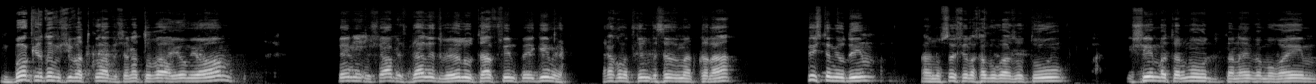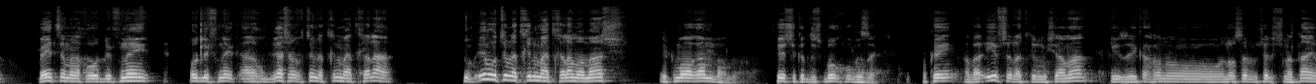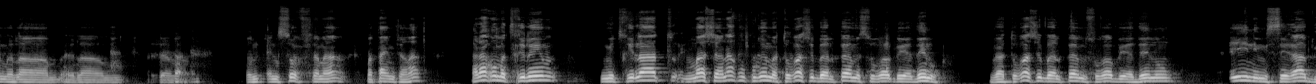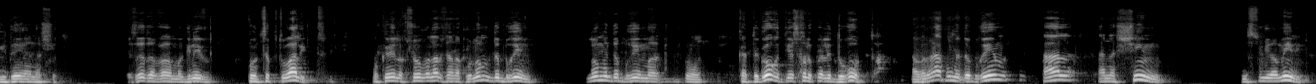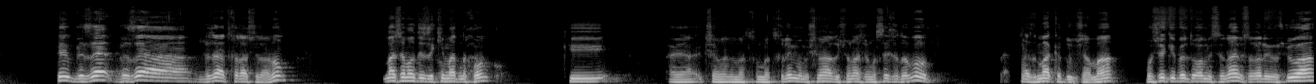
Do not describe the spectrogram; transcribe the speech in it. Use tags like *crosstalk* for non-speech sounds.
בוקר טוב ישיבת תקוע ושנה טובה היום יום. כן בשעה ד' באלו תשפ"ג. אנחנו מתחילים את הסבב מההתחלה. כפי שאתם יודעים הנושא של החבורה הזאת הוא אישים בתלמוד, תנאים ומוראים. בעצם אנחנו עוד לפני, עוד לפני, אנחנו בגלל שאנחנו רוצים להתחיל מההתחלה שוב, אם רוצים להתחיל מההתחלה ממש זה כמו הרמב"ם שיש הקדוש ברוך הוא וזה אוקיי? אבל אי אפשר להתחיל משם כי זה ייקח לנו לא סבב של שנתיים אלא אין סוף שנה, 200 שנה, אנחנו מתחילים מתחילת מה שאנחנו קוראים התורה שבעל פה המסורה בידינו. והתורה שבעל פה המסורה בידינו היא נמסרה בידי אנשים. וזה דבר מגניב קונספטואלית, אוקיי? לחשוב עליו שאנחנו לא מדברים, לא מדברים על קטגוריות, יש חלוקה לדורות, אבל אנחנו מדברים על אנשים מסוימים, אוקיי? וזה, וזה, וזה ההתחלה שלנו. מה שאמרתי זה כמעט נכון, כי כשאנחנו מתחילים במשנה הראשונה של מסכת אבות, אז מה כתוב שם? משה קיבל תורה מסיני, מסרה ליהושע,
